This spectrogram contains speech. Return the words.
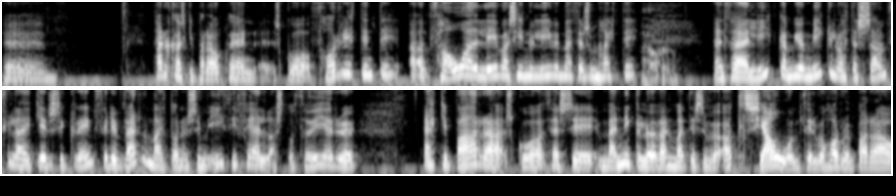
um, það eru kannski bara ákveðin eh, sko forréttindi að fá að lifa sínu lífi með þessum hætti já, já. en það er líka mjög mikilvægt að samfélagi gerir sér grein fyrir verðmætonum sem í því felast og þau eru ekki bara sko þessi menningalögu verðmæti sem við öll sjáum þegar við horfum bara á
